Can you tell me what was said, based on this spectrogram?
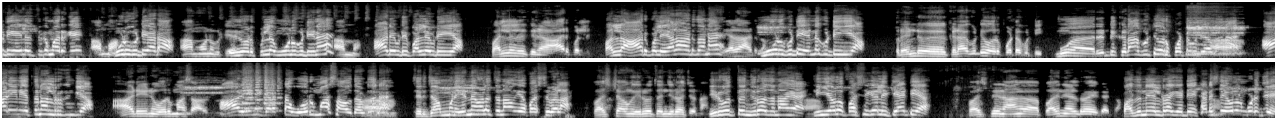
குட்டி கையில மாதிரி இருக்கு? ஆமா. மூணு குட்டி ஆடா ஆ மூணு குட்டி இதோட பிள்ளை மூணு குட்டினா ஆமா. ஆடு எப்படி பல்லு எப்படியா பல்லுல இருக்கு ஆறு பல்லு. பல்லு ஆறு பல்லு ஏழாம் ஆடு தானே? ஏழாம் ஆடு. மூணு குட்டி என்ன குட்டிங்கயா ரெண்டு கிடா குட்டி ஒரு பொட்டை குட்டி ரெண்டு கிடா குட்டி ஒரு பொட்டை குட்டி அப்படிதானே ஆடு இனி எத்தனை நாள் இருக்குங்கயா ஆடு இன்னும் ஒரு மாசம் ஆகுது. ஆடு இனி கரெக்டா ஒரு மாசம் ஆகுது அப்படிதானே? சரி ஜம்முன்னு என்ன விலை சொன்னாங்க ஃபர்ஸ்ட் விலை? ஃபர்ஸ்ட் அவங்க இருபத்தஞ்சு ரூபா சொன்னாங்க. இருபத்தஞ்சு ரூபா சொன்னாங்க. நீங்க எவ்வளவு ஃபர்ஸ்ட் கேள்வி கேட்டியா? ஃபர்ஸ்ட் நாங்க பதினேழு ரூபாய் கேட்டோம். பதினேழு ரூபா கேட்டியா? கடைசியில எவ்வளவு முடிஞ்சு?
